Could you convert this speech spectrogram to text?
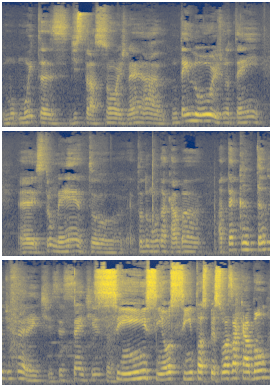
mu- muitas distrações, né? Ah, não tem luz, não tem é, instrumento, todo mundo acaba até cantando diferente. Você sente isso? Sim, sim, eu sinto. As pessoas acabam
